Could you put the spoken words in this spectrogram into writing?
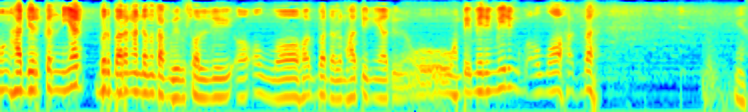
menghadirkan niat berbarengan dengan takbir sholli oh Allah akbar dalam hati niat oh sampai miring-miring Allah akbar ya.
